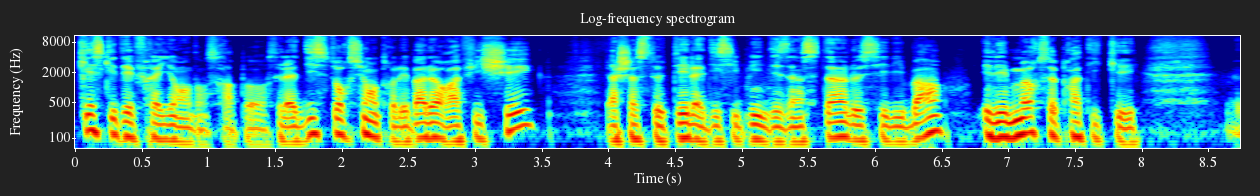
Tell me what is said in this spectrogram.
qu'est-ce qui est effrayant dans ce rapport? C'est la distorsion entre les valeurs affichées, la chasteté, la discipline des instincts, le célibat, et les mœurs pratiquées. Euh,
